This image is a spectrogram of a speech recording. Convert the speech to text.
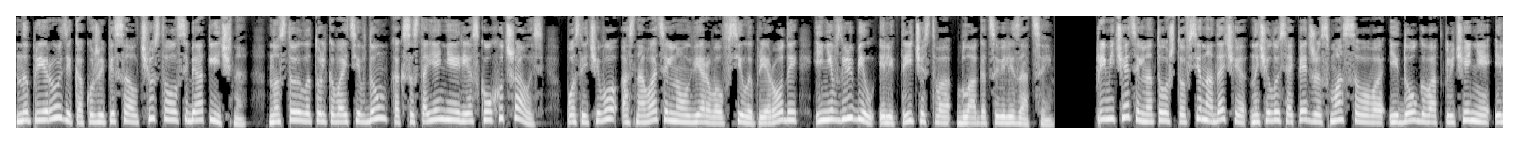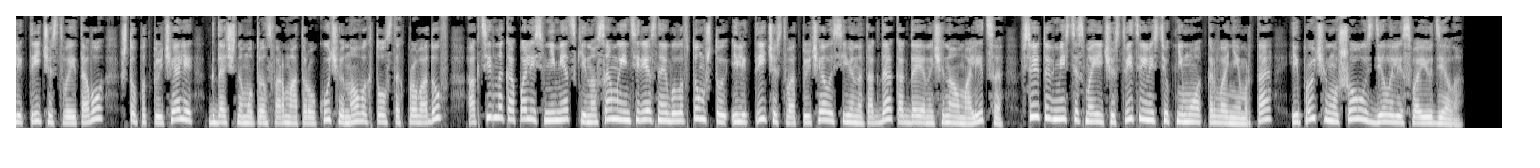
На природе, как уже писал, чувствовал себя отлично, но стоило только войти в дом, как состояние резко ухудшалось, после чего основательно уверовал в силы природы и не взлюбил электричество, благо цивилизации. Примечательно то, что все на даче началось опять же с массового и долгого отключения электричества и того, что подключали к дачному трансформатору кучу новых толстых проводов, активно копались в немецкий, но самое интересное было в том, что электричество отключалось именно тогда, когда я начинал молиться, все это вместе с моей чувствительностью к нему, открыванием рта и прочему шоу сделали свое дело.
